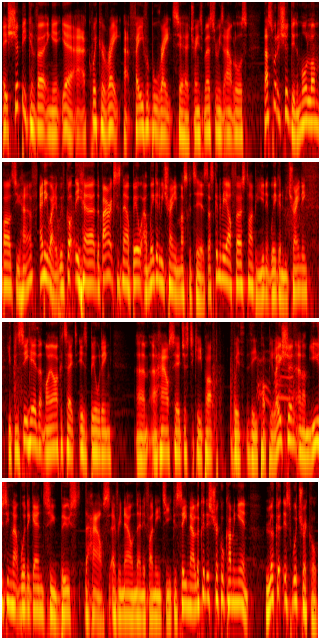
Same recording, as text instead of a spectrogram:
it should be converting it, yeah, at a quicker rate, at favorable rates. Yeah, trains, mercenaries, outlaws. That's what it should do. The more Lombards you have. Anyway, we've got the uh, the barracks is now built and we're going to be training musketeers. That's going to be our first type of unit we're going to be training. You can see here that my architect is building um, a house here just to keep up with the population and I'm using that wood again to boost the house every now and then if I need to. You can see now, look at this trickle coming in. Look at this wood trickle.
